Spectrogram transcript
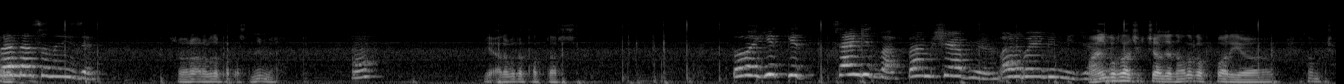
Benden sana izin. Sonra arabada patlasın değil mi? Ha? Ya arabada patlarsın. Baba git git. Sen git bak. Ben bir şey yapmıyorum. Arabaya binmeyeceğim. Hangi kapıdan çıkacağız ya? Ne kapı var ya? Şuradan mı çık?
